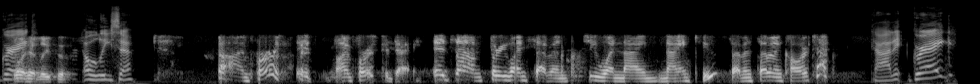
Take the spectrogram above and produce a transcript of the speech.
Greg? Go ahead, Lisa. Oh, Lisa. I'm first. It's, I'm first today. It's um 317-219-9277. Call or text. Got it. Greg?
